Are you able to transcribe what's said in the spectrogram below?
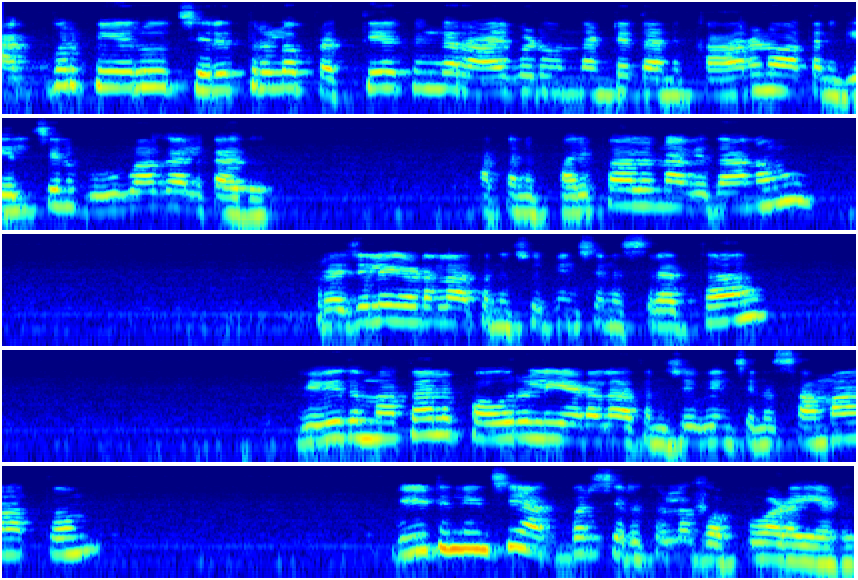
అక్బర్ పేరు చరిత్రలో ప్రత్యేకంగా రాయబడి ఉందంటే దానికి కారణం అతను గెలిచిన భూభాగాలు కాదు. అతని పరిపాలనా విధానం ప్రజల ఎడల అతను చూపించిన శ్రద్ధ వివిధ మతాల పౌరుల ఎడల అతను చూపించిన సమానత్వం వీటి నుంచి అక్బర్ చరిత్రలో గొప్పవాడయ్యాడు.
